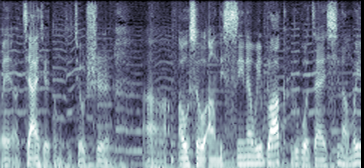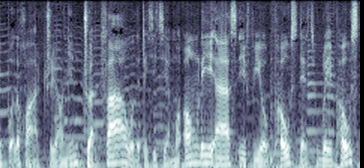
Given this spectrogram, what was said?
我也要加一些东西，就是啊、uh,，also on the Sina Weblog，如果在新浪微博的话，只要您转发我的这期节目，only as if you post it, repost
